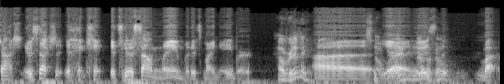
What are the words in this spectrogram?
Gosh, it was actually. It's going to sound lame, but it's my neighbor. Oh, really? Uh, yeah, it was the, my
